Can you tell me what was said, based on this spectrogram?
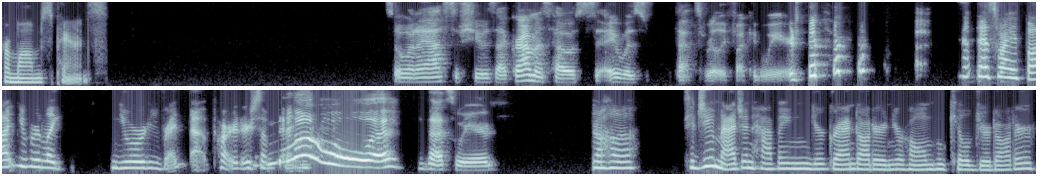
her mom's parents. So when I asked if she was at grandma's house, it was that's really fucking weird. That's why I thought you were like you already read that part or something. no, that's weird. Uh huh. Could you imagine having your granddaughter in your home who killed your daughter?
